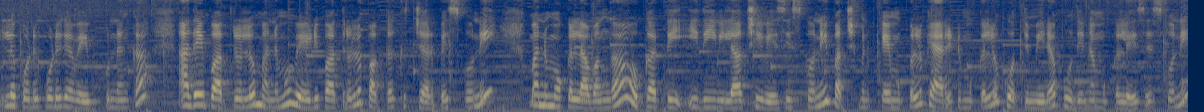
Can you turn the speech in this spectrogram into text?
ఇలా పొడి పొడిగా వేపుకున్నాక అదే పాత్రలో మనము వేడి పాత్రలో పక్కకు జరిపేసుకొని మనం ఒక లవంగా ఒకటి ఇది ఇలాచి వేసేసుకొని పచ్చిమిరపకాయ ముక్కలు క్యారెట్ ముక్కలు కొత్తిమీర పుదీనా ముక్కలు వేసేసుకొని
